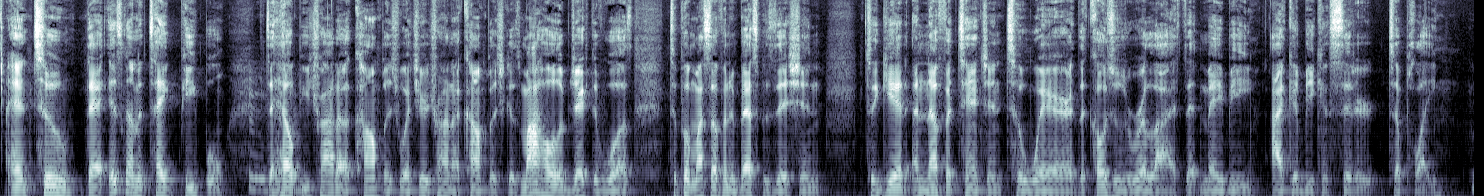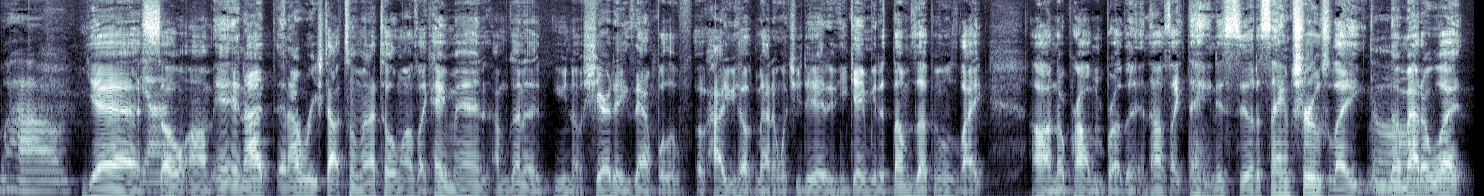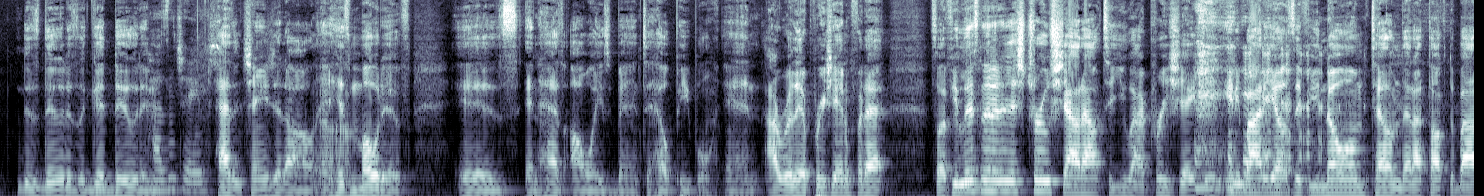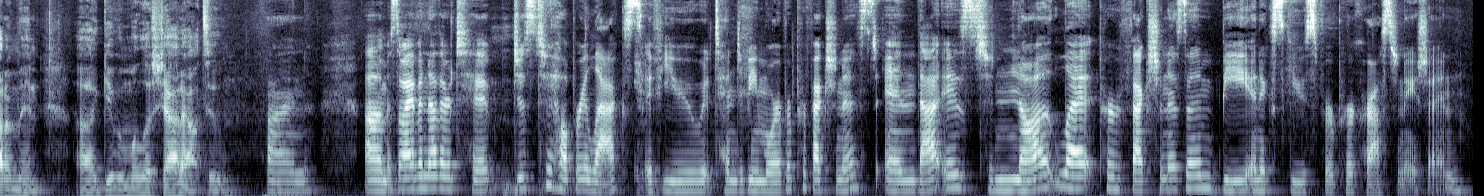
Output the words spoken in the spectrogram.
And two, that it's going to take people mm-hmm. to help you try to accomplish what you're trying to accomplish. Because my whole objective was to put myself in the best position to get enough attention to where the coaches would realize that maybe I could be considered to play. Wow. Yeah. yeah. So um and, and, I and I reached out to him and I told him I was like, hey man, I'm gonna, you know, share the example of, of how you helped me out and what you did. And he gave me the thumbs up and was like, Oh, no problem, brother. And I was like, dang, this is still the same truth. Like no matter what, this dude is a good dude and hasn't changed. Hasn't changed at all. And his motive is and has always been to help people. And I really appreciate him for that. So if you're listening to this, true shout out to you. I appreciate you. And anybody else, if you know them, tell them that I talked about them and uh, give them a little shout out too. Fun. Um, so I have another tip just to help relax if you tend to be more of a perfectionist, and that is to not let perfectionism be an excuse for procrastination.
